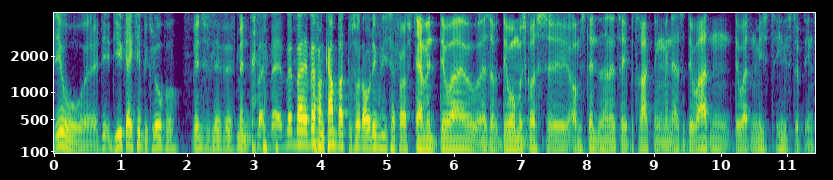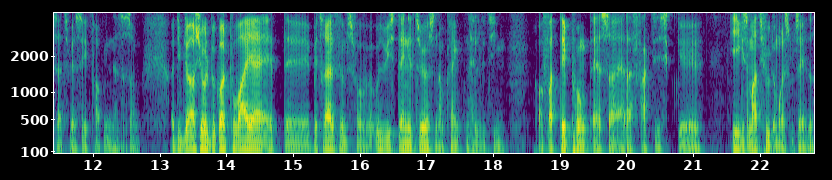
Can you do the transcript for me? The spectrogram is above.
Det er jo, øh, det, de er jo ikke rigtig til at blive kloge på, Vendsyssel FF, men hvad- hvad- hvad- for en kamp var det, du så derovre? Det kan vi lige tage først. Ja, men det var jo, altså, det var måske også øh, omstændighederne at tage i betragtning, men altså, det var den, det var den mest helt støbte indsats, vi har set fra dem den her sæson. Og de blev også hjulpet godt på vej af, at øh, B93 får udvist Daniel Thørsen omkring den halve time. Og fra det punkt af, så er der faktisk øh, ikke så meget tvivl om resultatet.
